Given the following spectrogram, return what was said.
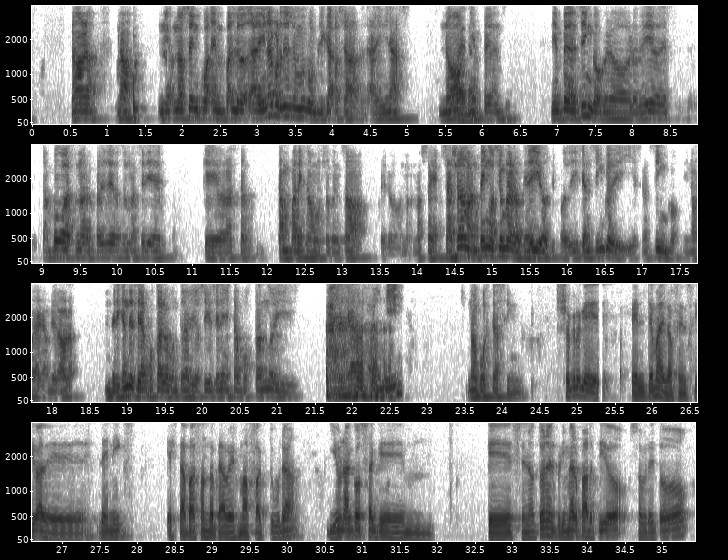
No, no, no. No, no sé, en, en, lo, adivinar partidos es muy complicado. O sea, adivinás. No, bueno. ni, en pedo en, ni en pedo en cinco, pero lo que digo es, tampoco va a ser una, parece que va a ser una serie que va a ser tan pareja como yo pensaba, pero no, no sé. O sea, yo mantengo siempre a lo que digo, tipo, dije en cinco y, es en cinco, y no voy a cambiar ahora inteligente sería apostar lo contrario. Así que si alguien está apostando y a mí, no apueste a 5. Yo creo que el tema de la ofensiva de, de Knicks está pasando cada vez más factura. Y una cosa que, que se notó en el primer partido, sobre todo,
